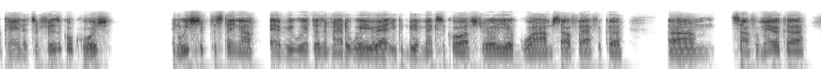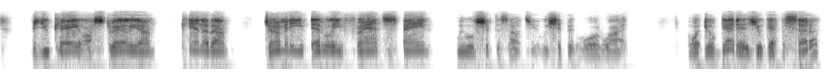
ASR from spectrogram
Okay, and it's a physical course. And we ship this thing out everywhere. It doesn't matter where you're at. You can be in Mexico, Australia, Guam, South Africa, um, South America, the UK, Australia, Canada, Germany, Italy, France, Spain. We will ship this out to you. We ship it worldwide. What you'll get is you'll get the setup,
